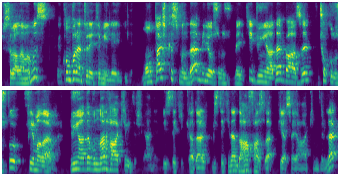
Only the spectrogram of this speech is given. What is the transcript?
sıralamamız komponent üretimiyle ilgili. Montaj kısmında biliyorsunuz belki dünyada bazı çok uluslu firmalar var. Dünyada bunlar hakimdir. Yani bizdeki kadar, bizdekinden daha fazla piyasaya hakimdirler.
